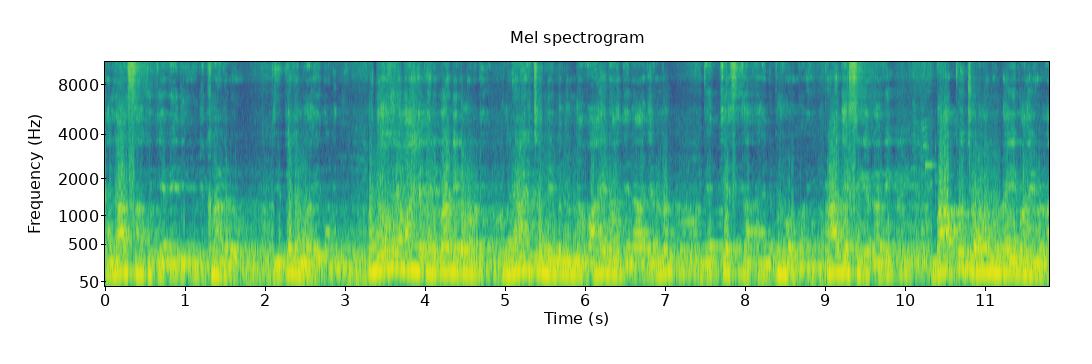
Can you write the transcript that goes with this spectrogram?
കലാസാഹിത്യവേദി ഉദ്ഘാടനവും വിപുലമായി നടന്നു. മനോഹരമായ പരിപാടികളോടെ ഒരാഴ്ച നീണ്ടുനിന്ന വായനാ ദിനാചരണം വ്യത്യസ്ത അനുഭവമായി. പ്രാദേശിക കവി ബാപ്പു ചോളമുണ്ടയുമായുള്ള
